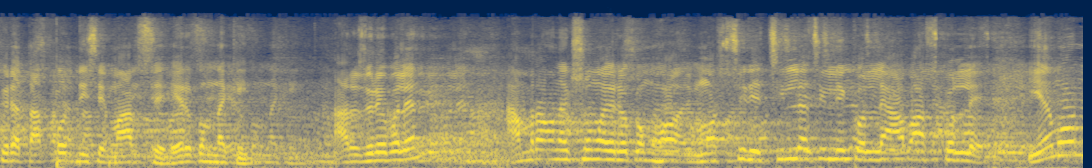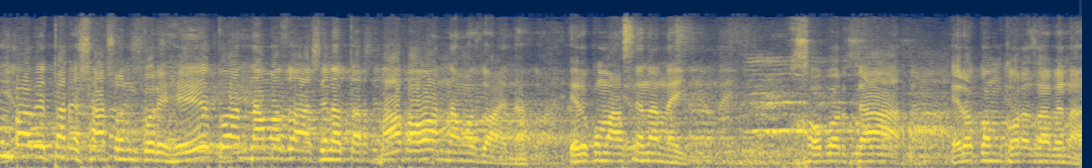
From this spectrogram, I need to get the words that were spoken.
করে তাৎপর দিছে, মারছে। এরকম নাকি? আরও জোরে বলেন, আমরা অনেক সময় এরকম হয়, মসজিদে চিল্লা চিল্লি করলে, আওয়াজ করলে এমন ভাবে তারা শাসন করে, হে তো আর নামাজও আসে না, তার বাবাও আর নামাজও হয় না। এরকম আসে না নাই? খবরদার। এরকম করা যাবে না।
